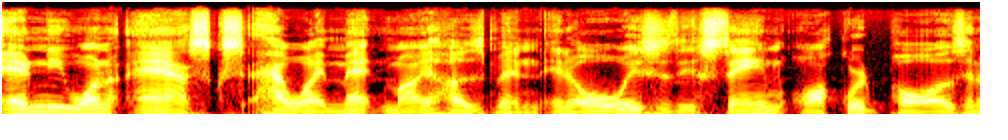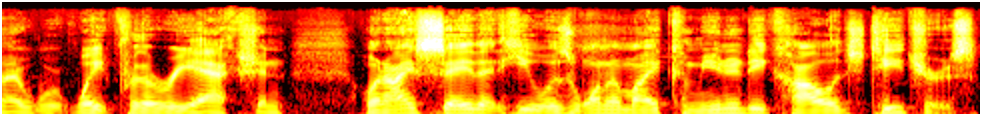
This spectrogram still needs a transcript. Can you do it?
anyone asks how I met my husband, it always is the same awkward pause, and I w- wait for the reaction. When I say that he was one of my community college teachers,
